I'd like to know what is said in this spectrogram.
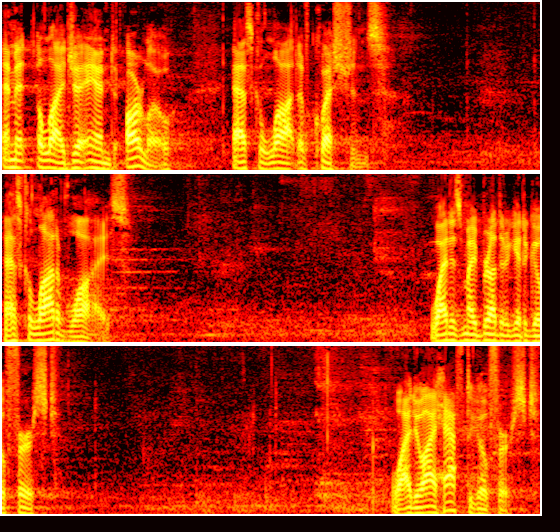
Emmett, Elijah, and Arlo ask a lot of questions, ask a lot of whys. Why does my brother get to go first? Why do I have to go first?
